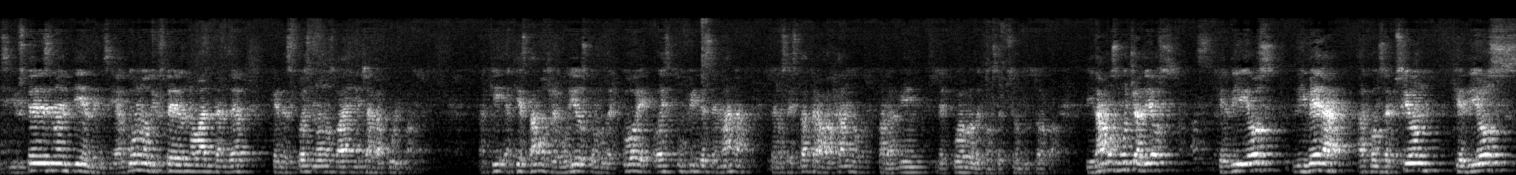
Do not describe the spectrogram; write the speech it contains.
Y si ustedes no entienden, si alguno de ustedes no va a entender, que después no nos vayan a echar la culpa. Aquí, aquí estamos reunidos con los del COE, o es un fin de semana, pero se está trabajando para bien del pueblo de Concepción de Utopa. Pidamos mucho a Dios, que Dios libera a Concepción, que Dios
